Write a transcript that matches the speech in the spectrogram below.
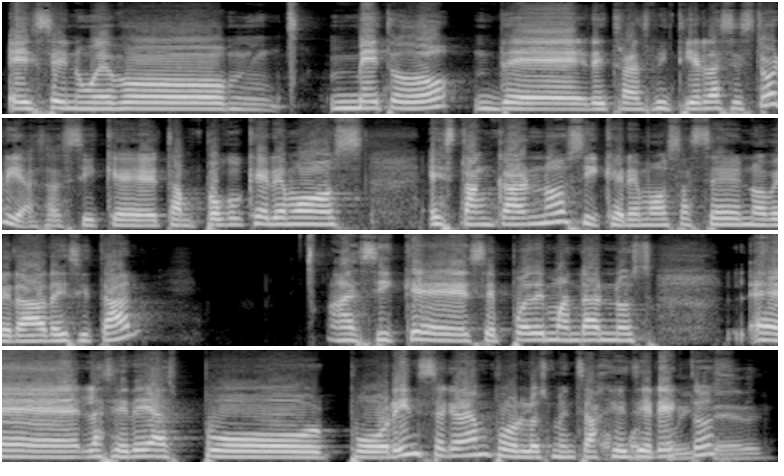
ese nuevo mm, método de, de transmitir las historias. Así que tampoco queremos estancarnos y queremos hacer novedades y tal. Así que se pueden mandarnos eh, las ideas por, por Instagram, por los mensajes por directos Twitter,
